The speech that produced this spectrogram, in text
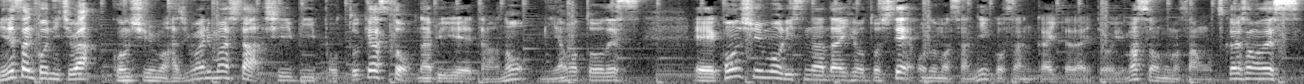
皆さんこんにちは今週も始まりました CB ポッドキャストナビゲーターの宮本です、えー今週もリスナー代表として小沼さんにご参加いただいております小沼さんお疲れ様です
